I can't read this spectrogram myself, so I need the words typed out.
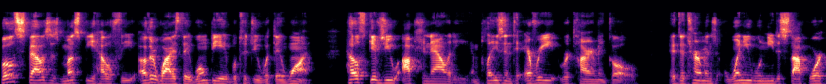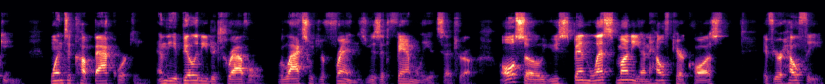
Both spouses must be healthy, otherwise, they won't be able to do what they want. Health gives you optionality and plays into every retirement goal. It determines when you will need to stop working, when to cut back working, and the ability to travel, relax with your friends, visit family, etc. Also, you spend less money on healthcare costs if you're healthy.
